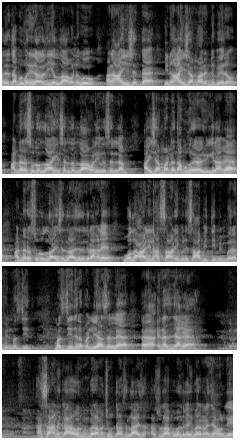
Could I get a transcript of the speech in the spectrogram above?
அதில் தபு ஹுரைரா ரதி அல்லாவனுகு ஆனால் ஆயிஷத்தை. இன்னும் ஆயிஷா அம்மா ரெண்டு பேரும் அண்ணன் ரசூலுல்லாஹி சல்லல்லா வலைவ செல்லம் ஆயிஷா அம்மாட்டேருந்து அபு ஹுரைரா அறிவிக்கிறாங்க அண்ணன் ரசூலுல்லாஹி சல்லா இருக்கிறாங்களே ஒலா அலில் ஹஸ்ஸான் இபின் சாபித்தி மிம்பரம் ஃபில் மஸ்ஜித். மஸ்ஜிதில் பள்ளியாசலில் என்ன செஞ்சாங்க? ஹசானுக்காக ஒரு மிம்பரை அமைச்சு கொடுத்தாங்க சல்லா ரசூல்லா புகழ் கை பறக்கணும் அவருக்கு?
